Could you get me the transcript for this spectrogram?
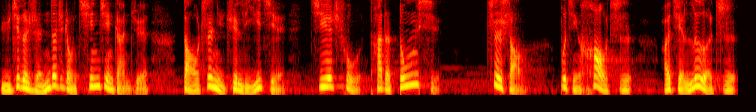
与这个人的这种亲近感觉，导致你去理解、接触他的东西，至少不仅好之，而且乐之，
